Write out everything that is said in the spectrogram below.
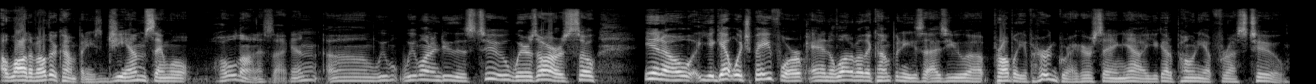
a lot of other companies, GM, saying, "Well, hold on a second, uh, we we want to do this too. Where's ours?" So. You know, you get what you pay for, and a lot of other companies, as you uh, probably have heard, Greg, are saying, "Yeah, you got to pony up for us too."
